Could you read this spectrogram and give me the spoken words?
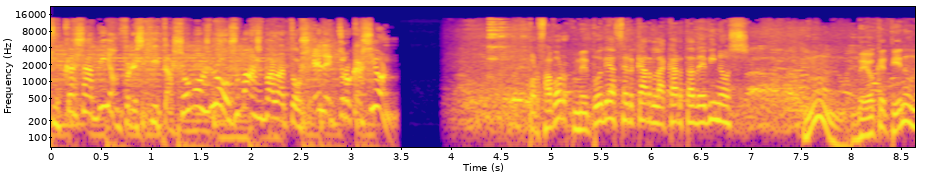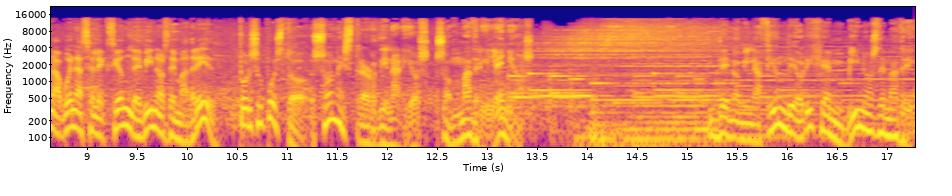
tu casa bien fresquita, somos los más baratos. Electrocasión. Por favor, ¿me puede acercar la carta de vinos? Mmm, veo que tiene una buena selección de vinos de Madrid. Por supuesto, son extraordinarios, son madrileños. Denominación de origen Vinos de Madrid.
